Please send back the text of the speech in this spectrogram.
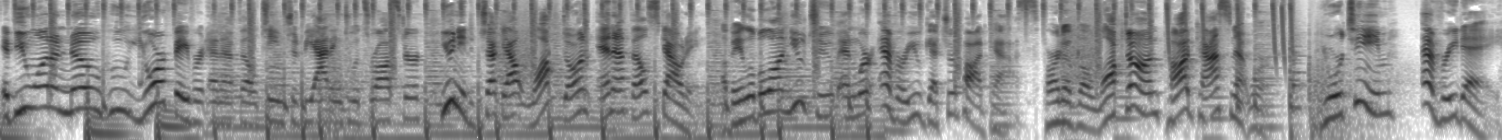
If you want to know who your favorite NFL team should be adding to its roster, you need to check out Locked On NFL Scouting, available on YouTube and wherever you get your podcasts. Part of the Locked On Podcast Network. Your team every day.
